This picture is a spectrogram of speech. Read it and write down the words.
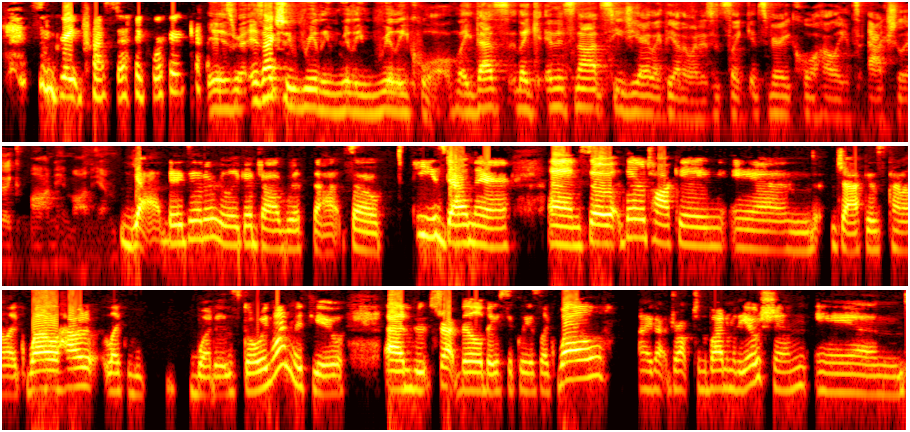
some great prosthetic work. It is it's actually really really really cool. Like that's like and it's not cgi like the other one is. It's like it's very cool how like, it's actually like on him on him. Yeah they did a really good job with that. So he's down there. And so they're talking and jack is kind of like well how like what is going on with you? And bootstrap bill basically is like well I got dropped to the bottom of the ocean and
